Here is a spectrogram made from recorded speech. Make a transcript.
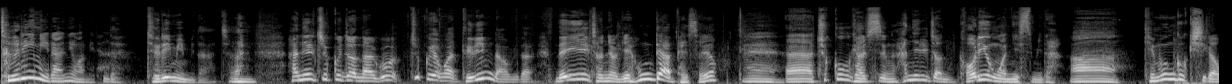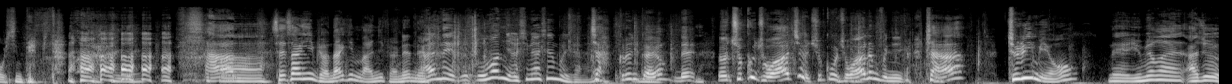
드림이라는 영화입니다. 네. 드림입니다. 자, 음. 한일 축구 전하고 축구 영화 드림 나옵니다. 내일 저녁에 홍대 앞에서요. 네. 아, 축구 결승 한일전 거리 응원이 있습니다. 아, 김은국 씨가 오신답니다. 아, 예. 아, 아. 세상이 변하긴 많이 변했네요. 아, 근데 응원 열심히 하시는 분이잖아요. 자, 그러니까요. 네. 어, 축구 좋아하죠. 축구 좋아하는 분이니까. 자, 드림이요. 네, 유명한 아주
